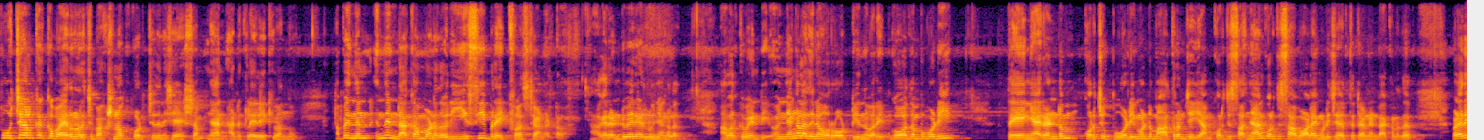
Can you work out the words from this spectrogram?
പൂച്ചകൾക്കൊക്കെ വയറ് നിറച്ച് ഭക്ഷണമൊക്കെ കൊടുത്തതിന് ശേഷം ഞാൻ അടുക്കളയിലേക്ക് വന്നു. അപ്പോൾ ഇന്ന് ഇന്ന് ഉണ്ടാക്കാൻ പോണത് ഒരു ഈസി ബ്രേക്ക്ഫാസ്റ്റ് ആണ് കേട്ടോ. ആകെ രണ്ടുപേരേ ഉള്ളൂ ഞങ്ങൾ അവർക്ക് വേണ്ടി. ഞങ്ങളതിന് ഒറോട്ടി എന്ന് പറയും. ഗോതമ്പ് പൊടി തേങ്ങ രണ്ടും കുറച്ച് ഉപ്പുപൊടിയും കൊണ്ട് മാത്രം ചെയ്യാം. കുറച്ച് ഞാൻ കുറച്ച് സവാളയും കൂടി ചേർത്തിട്ടാണ് ഉണ്ടാക്കുന്നത് വളരെ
